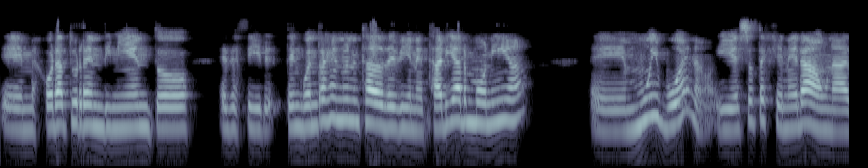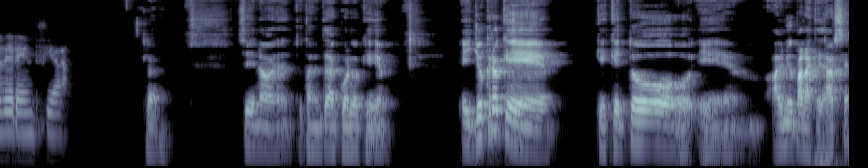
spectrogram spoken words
mejora tu rendimiento, es decir, te encuentras en un estado de bienestar y armonía eh, muy bueno y eso te genera una adherencia. Claro. Sí, no, eh, totalmente de acuerdo que eh, yo creo que, que Keto ha venido para quedarse.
